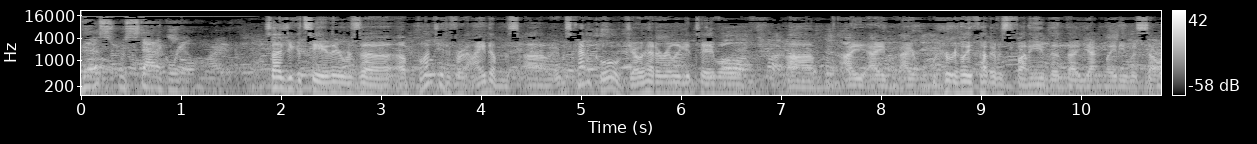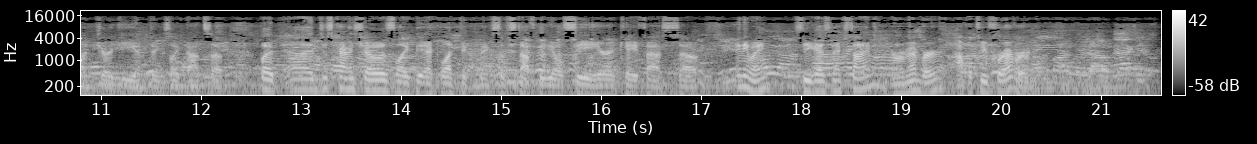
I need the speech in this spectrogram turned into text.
this with static rail. So as you can see, there was a, a bunch of different items. Um, it was kind of cool. Joe had a really good table. Um, I, I, I really thought it was funny that that young lady was selling jerky and things like that. So, but uh, it just kind of shows like the eclectic mix of stuff that you'll see here at K-Fest. So anyway, see you guys next time. And remember, Apple II forever.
